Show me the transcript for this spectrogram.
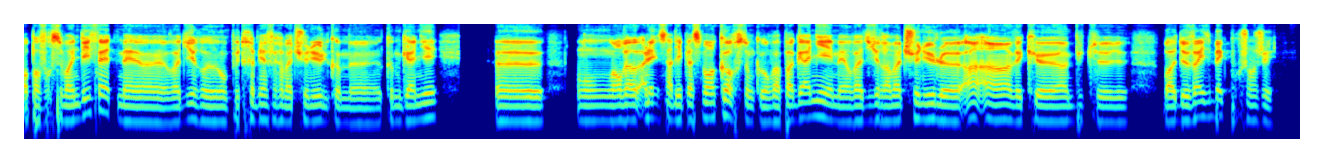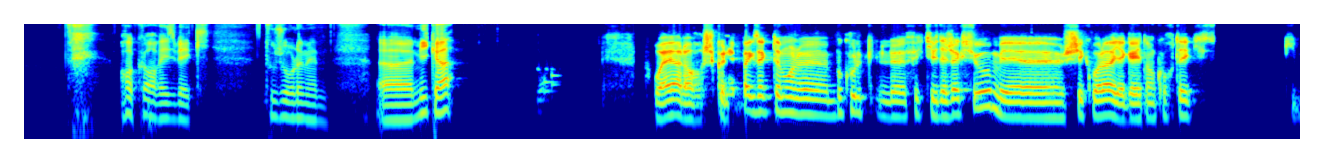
Bon, pas forcément une défaite, mais euh, on va dire, euh, on peut très bien faire un match nul comme, euh, comme gagner. Euh, on, on va aller, c'est un déplacement en Corse, donc on va pas gagner, mais on va dire un match nul euh, 1-1 avec euh, un but euh, bah, de Weisbeck pour changer. Encore Weisbeck, toujours le même. Euh, Mika, Ouais, alors je connais pas exactement le, beaucoup le- l'effectif d'Ajaccio, mais euh, je sais que voilà, il y a Gaëtan Courtet qui, qui est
